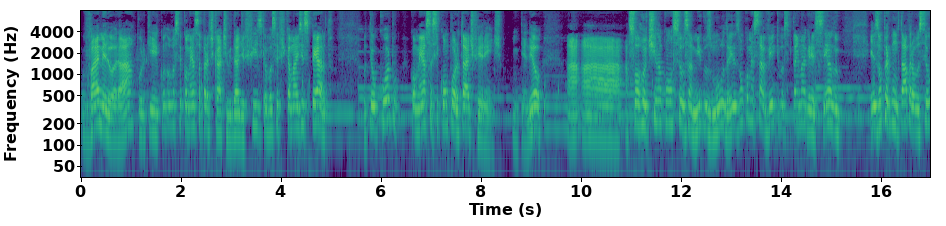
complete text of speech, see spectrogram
vai melhorar, porque quando você começa a praticar atividade física, você fica mais esperto. O teu corpo começa a se comportar diferente, entendeu? A, a, a sua rotina com os seus amigos muda, eles vão começar a ver que você está emagrecendo, eles vão perguntar para você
